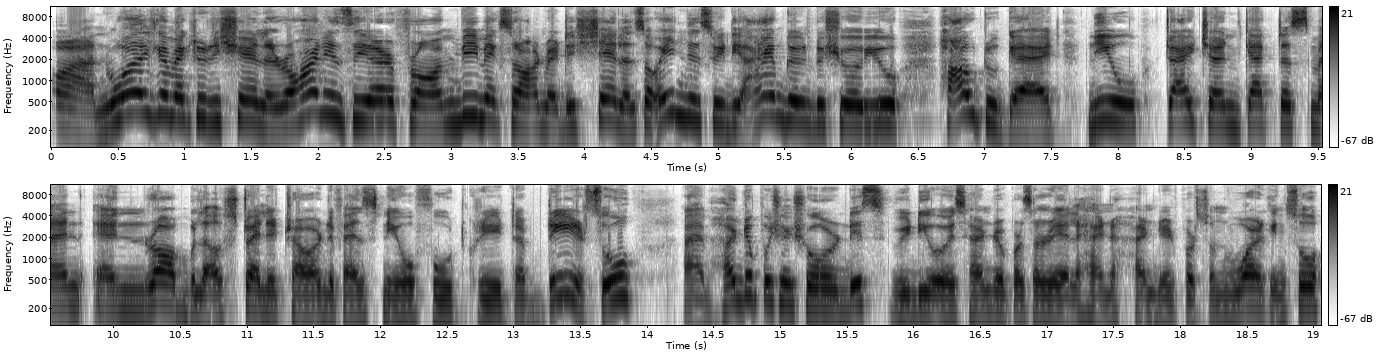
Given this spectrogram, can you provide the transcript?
everyone welcome back to the channel rohaan is here from bmax rohaan this channel so in this video i am going to show you how to get new titan cactus man in roblox toilet tower defense new food crate update so I am 100% sure this video is 100% real and 100% working. So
